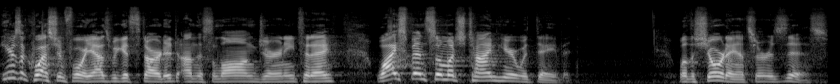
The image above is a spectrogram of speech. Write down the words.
here's a question for you as we get started on this long journey today. Why spend so much time here with David? Well, the short answer is this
